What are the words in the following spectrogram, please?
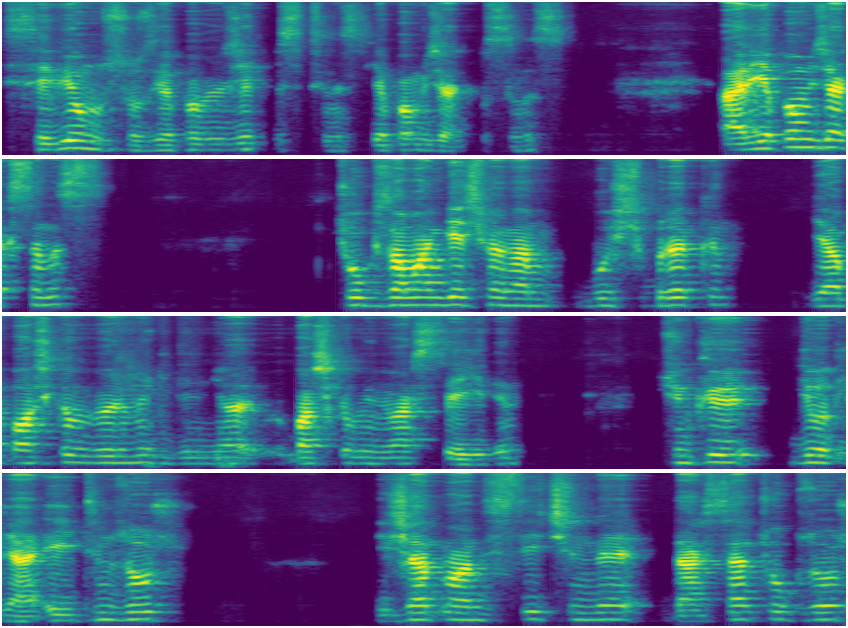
seviyor musunuz? Yapabilecek misiniz? Yapamayacak mısınız? Eğer yapamayacaksanız çok zaman geçmeden bu işi bırakın. Ya başka bir bölüme gidin ya başka bir üniversiteye gidin. Çünkü diyordu yani eğitim zor. İnşaat mühendisliği içinde dersler çok zor.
